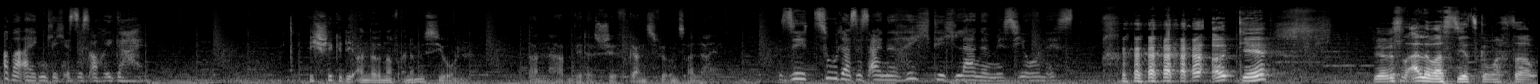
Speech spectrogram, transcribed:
Aber eigentlich ist es auch egal. Ich schicke die anderen auf eine Mission. Dann haben wir das Schiff ganz für uns allein. Seht zu, dass es eine richtig lange Mission ist. okay. Wir wissen alle, was die jetzt gemacht haben.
